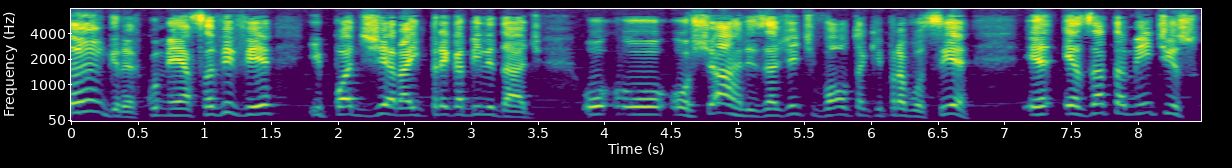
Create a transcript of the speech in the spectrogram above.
Angra começa a viver e pode gerar empregabilidade. O, Charles, a gente volta aqui para você, é exatamente isso.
